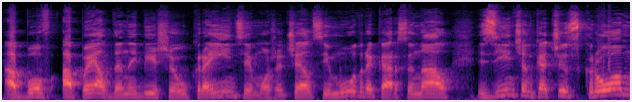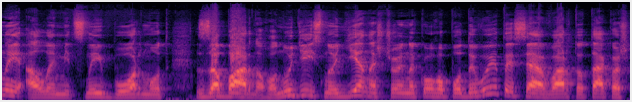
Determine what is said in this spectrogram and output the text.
або в АПЛ, де найбільше українців, може Челсі Мудрика, Арсенал Зінченка чи скромний, але міцний Борнмут Забарного. Ну дійсно є на що і на кого подивитися. Варто також.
